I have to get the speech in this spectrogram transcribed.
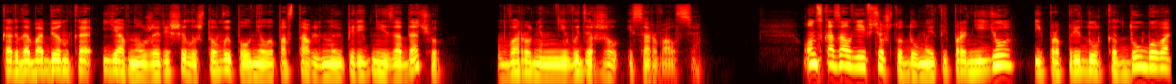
Когда бабенка явно уже решила, что выполнила поставленную перед ней задачу, Воронин не выдержал и сорвался. Он сказал ей все, что думает и про нее, и про придурка Дубова,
